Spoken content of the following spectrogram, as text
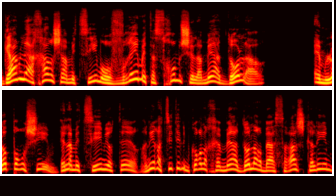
גם לאחר שהמציעים עוברים את הסכום של ה-100 דולר, הם לא פורשים, אלא מציעים יותר. אני רציתי למכור לכם 100 דולר בעשרה שקלים,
